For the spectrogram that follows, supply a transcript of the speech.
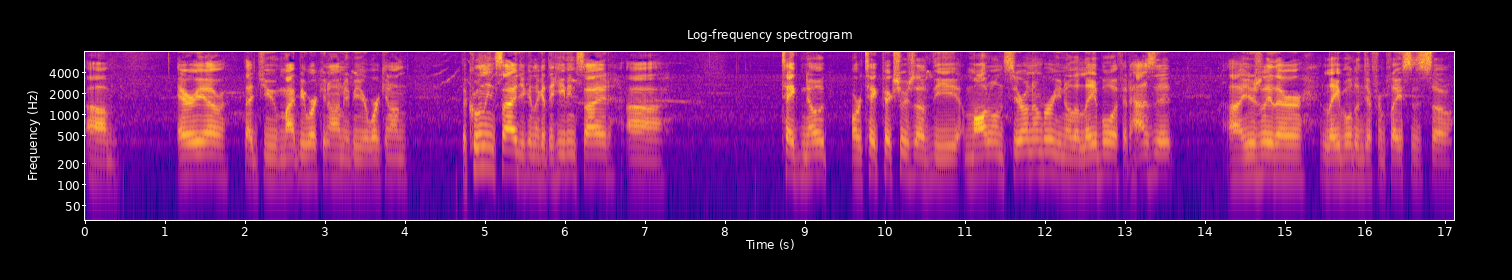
um, area that you might be working on. Maybe you're working on the cooling side. You can look at the heating side. Uh, take note or take pictures of the model and serial number, you know, the label if it has it. Uh, usually they're labeled in different places, so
